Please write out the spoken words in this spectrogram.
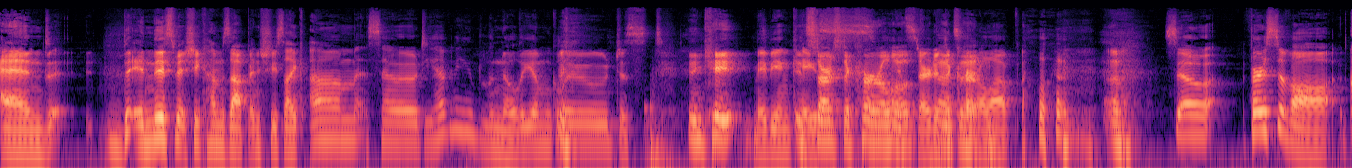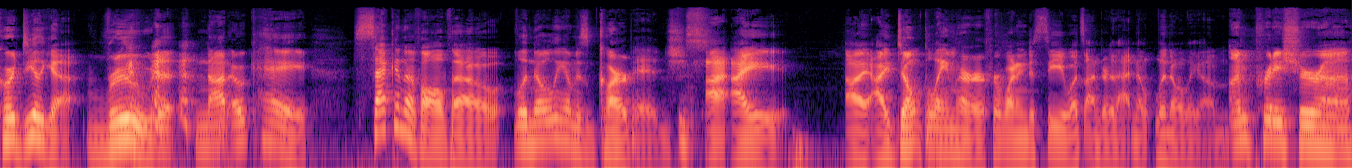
And in this bit she comes up and she's like, "Um, so do you have any linoleum glue just In case maybe in case it starts to curl it up. started to curl it. up." so, first of all, Cordelia, rude, not okay. Second of all, though, linoleum is garbage. I, I, I, I don't blame her for wanting to see what's under that no- linoleum. I'm pretty sure. Uh,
